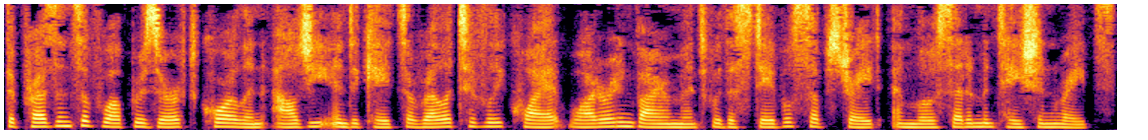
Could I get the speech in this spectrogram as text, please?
The presence of well-preserved coralline algae indicates a relatively quiet water environment with a stable substrate and low sedimentation rates.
